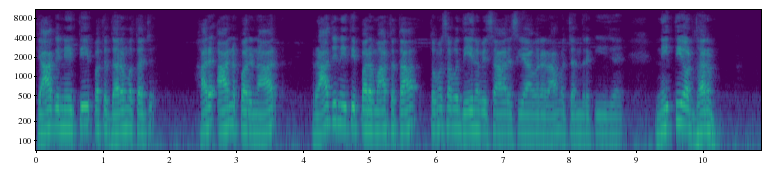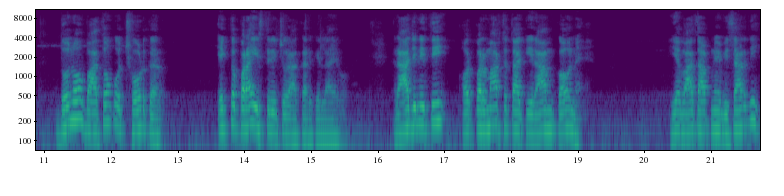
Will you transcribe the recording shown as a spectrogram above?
त्याग नीति पथ धर्म तज, हर आन पर नार। राजनीति परमार्थता, तुम सब दीन विसार, सियावर रामचंद्र की जय। नीति और धर्म दोनों बातों को छोड़कर एक तो पराई स्त्री चुरा करके लाए हो। राजनीति और परमार्थता की राम कौन है? यह बात आपने विसार दी?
